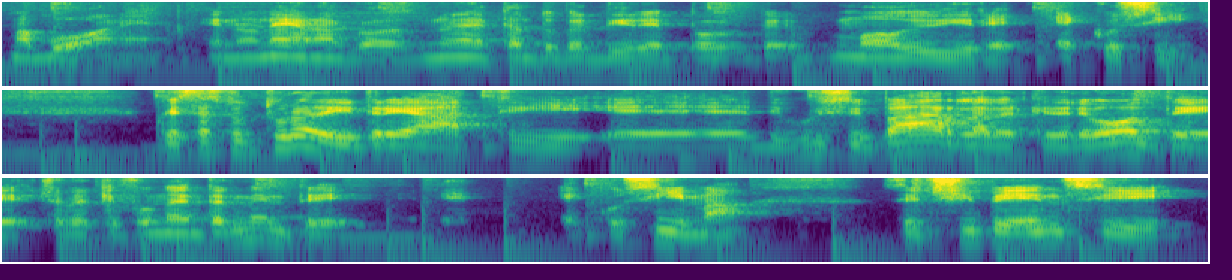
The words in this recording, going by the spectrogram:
ma buone e non è una cosa, non è tanto per dire, per modo di dire, è così. Questa struttura dei tre atti eh, di cui si parla perché delle volte, cioè perché fondamentalmente è, è così, ma se ci pensi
